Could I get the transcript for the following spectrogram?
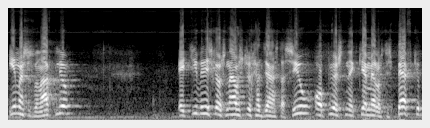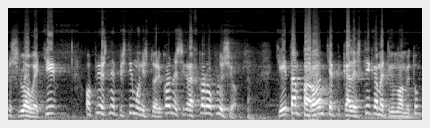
Είμαστε στον Άθλιο, εκεί βρίσκεται ο συνάδελφος κ. Χατζιαναστασίου, ο οποίος είναι και μέλος της ΠΕΦ και του συλλόγου εκεί, ο οποίος είναι επιστήμον ιστορικός με συγγραφικό έργο πλούσιο. Και ήταν παρόν και επικαλεστήκαμε τη γνώμη του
